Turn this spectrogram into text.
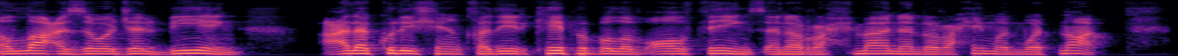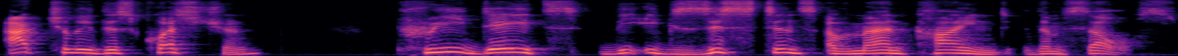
Allah Azza wa Jal being kulli shayin qadir, capable of all things, and ar-Rahman and ar-Rahim and whatnot. Actually, this question predates the existence of mankind themselves.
